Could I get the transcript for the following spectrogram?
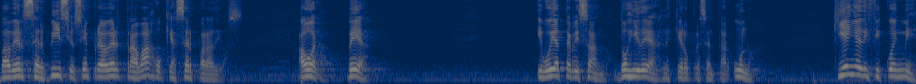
va a haber servicio, siempre va a haber trabajo que hacer para Dios. Ahora, vea, y voy aterrizando. Dos ideas les quiero presentar. Uno, ¿quién edificó en mí?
